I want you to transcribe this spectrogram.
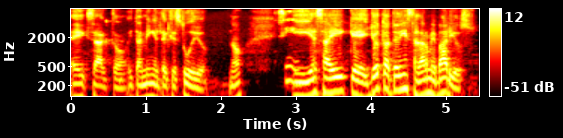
Exacto, y también el Text Studio, ¿no? Sí. Y es ahí que yo traté de instalarme varios,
